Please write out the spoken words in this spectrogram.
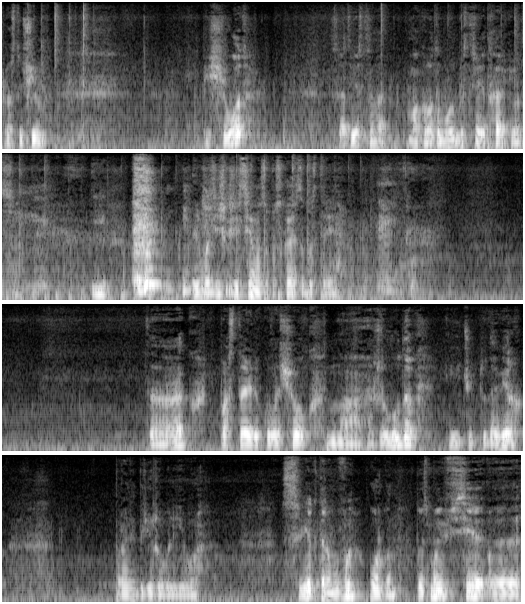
простучим пищевод. Соответственно, мокрота будет быстрее отхаркиваться. И лимфатическая система запускается быстрее. Так, поставили кулачок на желудок и чуть туда вверх провибрировали его с вектором в орган. То есть мы все э,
